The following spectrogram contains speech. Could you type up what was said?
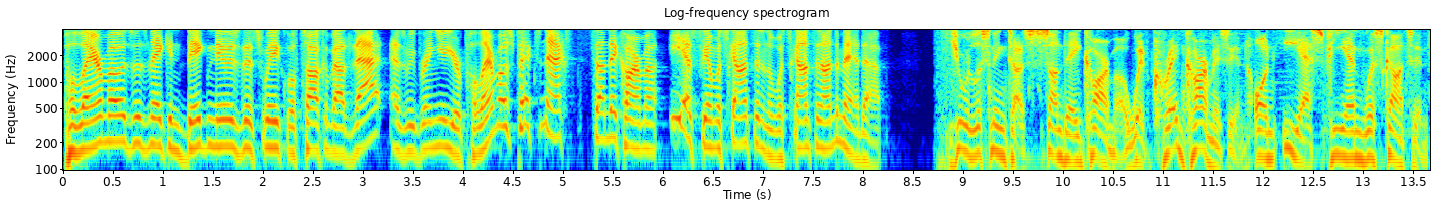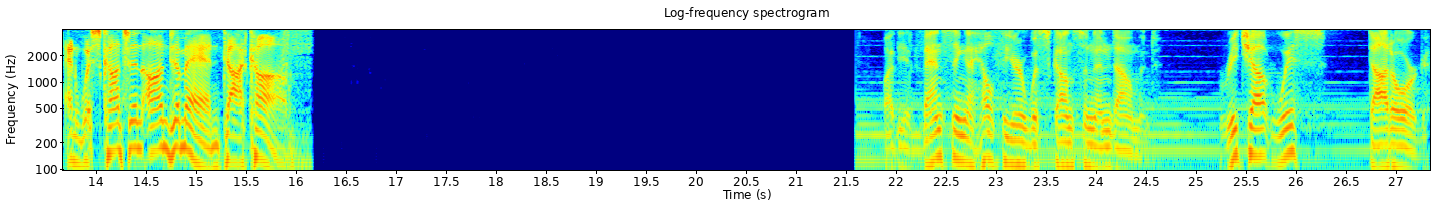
Palermo's was making big news this week. We'll talk about that as we bring you your Palermo's picks next. Sunday Karma, ESPN Wisconsin, and the Wisconsin On Demand app. You're listening to Sunday Karma with Craig Karmazin on ESPN Wisconsin and WisconsinOnDemand.com. by the Advancing a Healthier Wisconsin Endowment. ReachOutWis.org.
